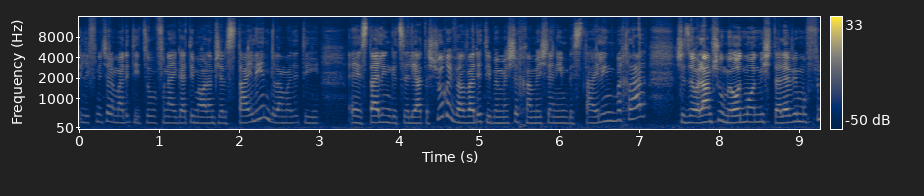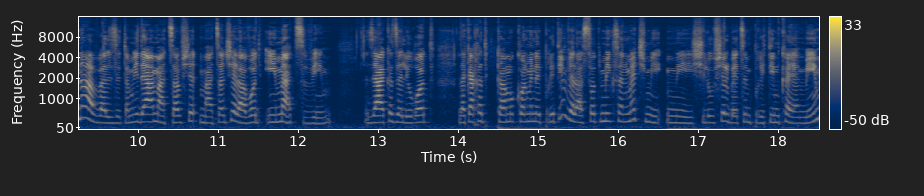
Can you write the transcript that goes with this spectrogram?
לפני שלמדתי עיצוב אופנה, הגעתי מהעולם של styling, למדתי uh, styling אצל ליאת אשורי, ועבדתי במשך חמש שנים ב styling בכלל, שזה עולם שהוא מאוד מאוד משתלב עם אופנה, אבל זה תמיד היה מהצד של, מהצד של לעבוד עם מעצבים. זה היה כזה לראות, לקחת כמה, כל מיני פריטים ולעשות mix and match משילוב של בעצם פריטים קיימים.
